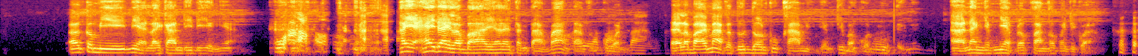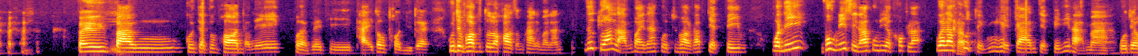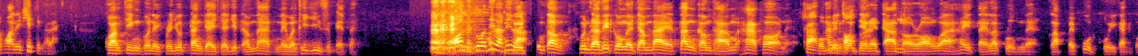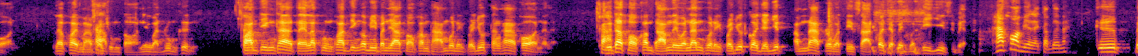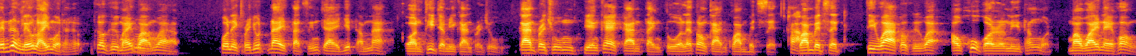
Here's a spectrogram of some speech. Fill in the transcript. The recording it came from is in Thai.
เออก็มีเนี่ยรายการดีๆอย่างเงี้ยว้าวให้ให้ได้ระบายอะไรต่างๆ บ้างตามสมควรบ้างแต่ระบายมากก็โดนคุกคามอีกอย่างที่บางคนพูดถึงอ่านั่งเงียบๆแล้วฟังเข้าไปดีกว่า ไปฟังคุณจตุพรตอนนี้เปิดเวทีไทยต้องทนอยู่ด้วย คุณจตุพรเป็นตัวละครสำคัญในวันนั้น นึกย้อนหลังไปนะ คุณจตุพรครับเจ็ดปี วันนี้ พรุ่งนี้สินะพรุ่งนี้จะครบแล้วเวลาครับพูดถึงเหตุการณ์เจ็ดปีที่ผ่านมาคุณจตุพรนี่คิดถึงอะไร ความจริงพลเอกประยุทธ์ตั้งใจจะยึดอำนาจในวันที่21นะอ๋อหรือคือวันนี้เหรอนี่เหรอถูกต้องคุณสาธิตคงจะจำได้ ตั้งคำถาม5ข้อเนี่ยครับผมให้เป็นตคอบนเจรจาต่อรองว่าให้แต่ละกลุ่มเนี่ยกลับไปพูดคุยกันก่อน แล้วค่อยมาครับประชุมต่อในวันรุ่งขึ้นครับความจริงถ้าแต่ละกลุ่มความจริงก็มีปัญญาตอบคำถามพลเอกประยุทธ์ทั้ง5ข้อนั่นแหละ ครับคือถ้าตอบคำถามในวันนั้นพลเอกประยุทธ์ก็จะยึดอำนาจประวัติศาสตร์ก็จะเป็นวันที่ 21ห้าข้อมีอะไรจำได้ไหมคือเป็นเรื่องเหลวไหลหมดนะครับ ก็คือหมายความอืมว่าพลเอกประยุทธ์ได้ตัดสินใจยึดอำนาจก่อนที่จะมีการประชุม การประชุมเพียงแค่การแต่งตัวและต้องการความเบ็ดเสร็จครับความเบ็ดเสร็จที่ว่าก็คือว่าเอาคู่กรณีทั้งหมดมาไว้ในห้อง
